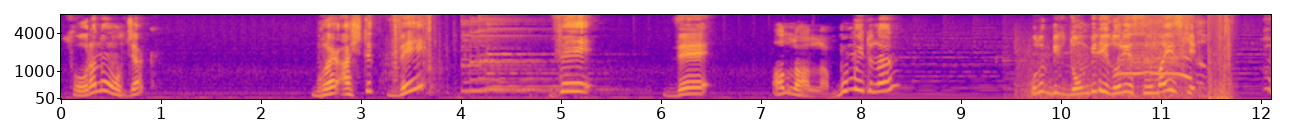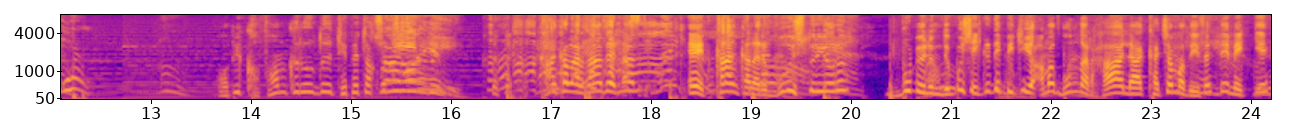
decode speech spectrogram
Sonra ne olacak? Burayı açtık ve ve ve Allah Allah. Bu muydu lan? Oğlum biz dombiliyiz oraya sığmayız ki. Abi kafam kırıldı. Tepe taklına indim. Kankalar ne haber lan? Evet kankaları buluşturuyoruz. Bu bölümde bu şekilde bitiyor ama bunlar hala kaçamadıysa demek ki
